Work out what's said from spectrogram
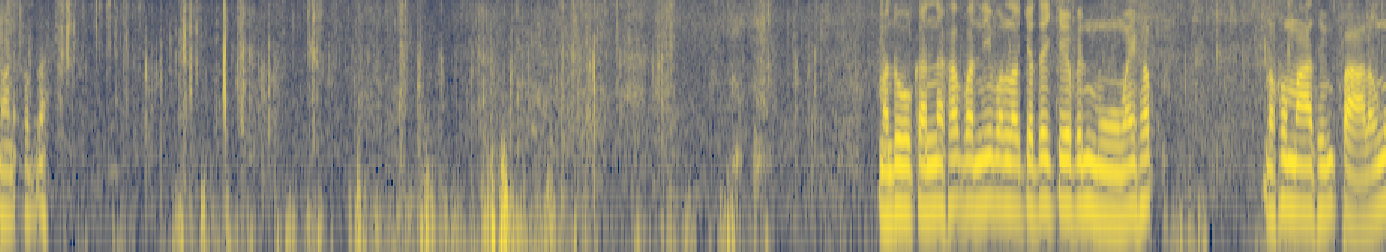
มาแล้วครับนะมาดูกันนะครับ วันนี้วันเราจะได้เจอเป็นหมู่ไหมครับ เราเข้ามาถึงป่าเราโง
